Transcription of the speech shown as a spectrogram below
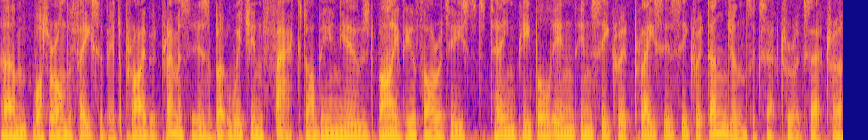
um, what are on the face of it private premises, but which in fact are being used by the authorities to detain people in, in secret places, secret dungeons, etc., etc.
